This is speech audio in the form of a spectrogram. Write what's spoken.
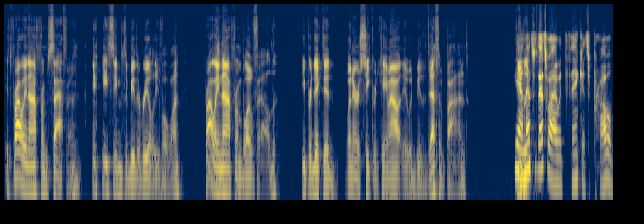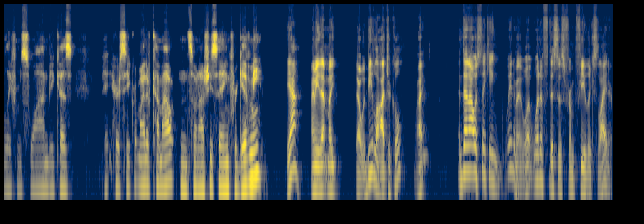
It's probably not from Safin. he seems to be the real evil one. Probably not from Blofeld. He predicted when her secret came out it would be the death of Bond. Yeah, and Felix- that's that's why I would think it's probably from Swann because it- her secret might have come out, and so now she's saying forgive me. Yeah, I mean that might that would be logical, right? And then I was thinking, wait a minute, what what if this is from Felix Leiter?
